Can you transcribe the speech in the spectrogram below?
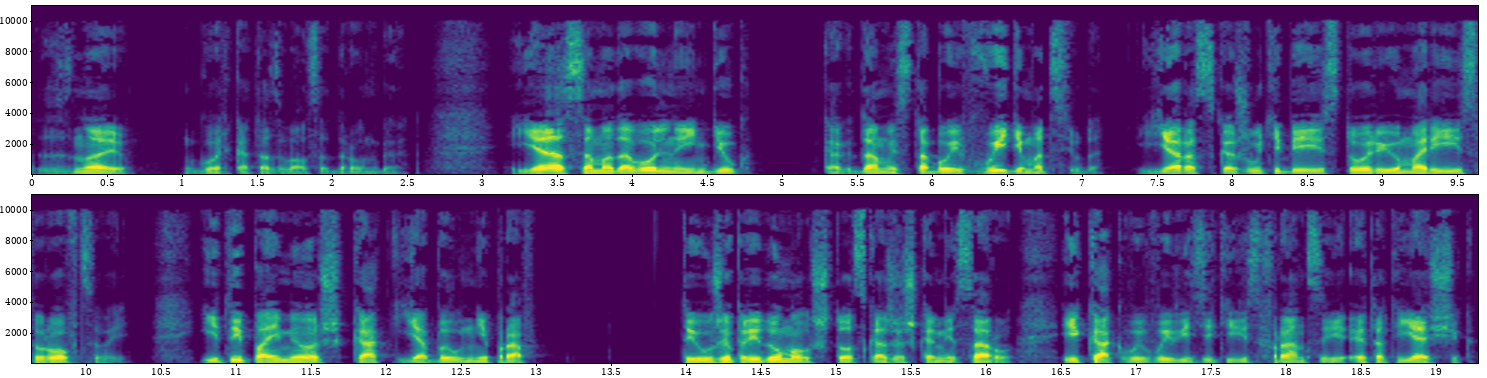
Знаю, горько отозвался Дронга. Я самодовольный индюк. Когда мы с тобой выйдем отсюда, я расскажу тебе историю Марии Суровцевой, и ты поймешь, как я был неправ. Ты уже придумал, что скажешь комиссару, и как вы вывезете из Франции этот ящик?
